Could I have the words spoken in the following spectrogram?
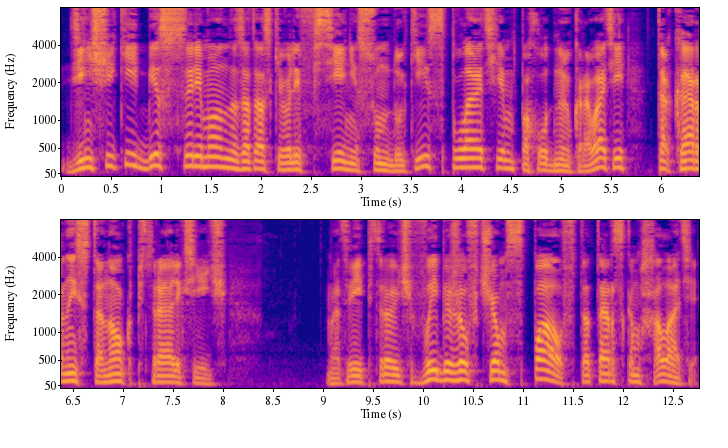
Денщики бесцеремонно затаскивали в сени сундуки с платьем, походную кровать и токарный станок Петра Алексеевича. Матвей Петрович выбежал в чем спал, в татарском халате.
